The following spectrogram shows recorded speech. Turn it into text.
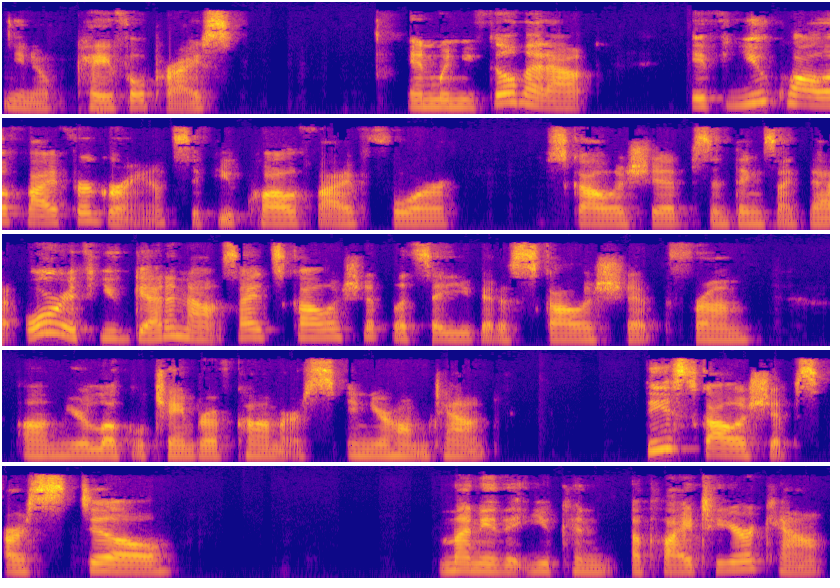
you know pay full price. And when you fill that out if you qualify for grants, if you qualify for scholarships and things like that, or if you get an outside scholarship, let's say you get a scholarship from um, your local chamber of commerce in your hometown, these scholarships are still money that you can apply to your account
